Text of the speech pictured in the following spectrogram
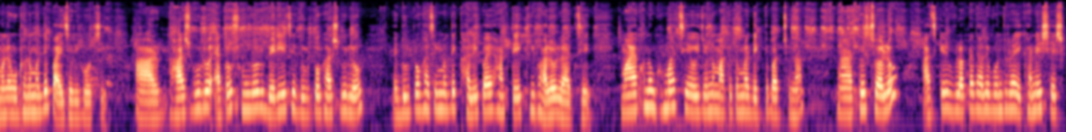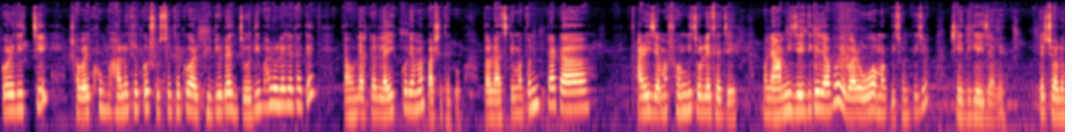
মানে উঠোনের মধ্যে পাইচারি করছি। আর ঘাসগুলো এত সুন্দর বেরিয়েছে দুল্প ঘাসগুলো দুল্প ঘাসের মধ্যে খালি পায়ে হাঁটতে কি ভালো লাগছে? মা এখনও ঘুমাচ্ছে, ওই জন্য মাকে তোমরা দেখতে পাচ্ছ না। তো চলো, আজকের ব্লগটা তাহলে বন্ধুরা এখানেই শেষ করে দিচ্ছি। সবাই খুব ভালো থেকো, সুস্থ থেকো, আর ভিডিওটা যদি ভালো লেগে থাকে, তাহলে একটা লাইক করে আমার পাশে থেকো। তাহলে আজকের মতন টাটা। আর এই যে আমার সঙ্গী চলে এসেছে মানে আমি যেই দিকে যাব, এবার ও আমার পিছন পিছন সেই দিকেই যাবে। তো চলো,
